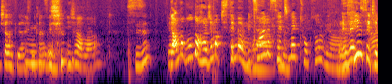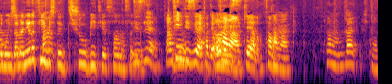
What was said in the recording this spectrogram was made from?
İnşallah gidersin kardeşim. İnşallah. Sizin? Ya ama bunu da harcamak istemiyorum. Bir buna. tane seçmek çok zor ya. Evet. Film seçelim o yüzden ben. Ya da film Ben- işte şu BTS falan da sayılır. Dizi. Tamam film dizi hadi orada Tamam. kısıtlayalım. Tamam. Tamam. Tamam ben iki tane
